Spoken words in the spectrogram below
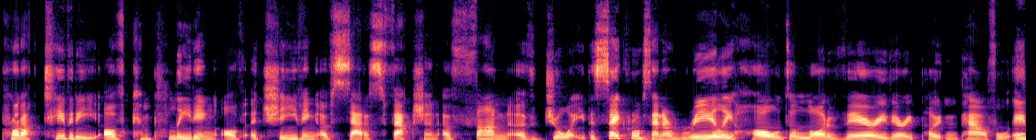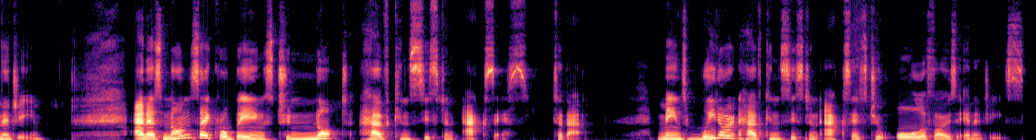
productivity, of completing, of achieving, of satisfaction, of fun, of joy. The sacral center really holds a lot of very, very potent, powerful energy. And as non sacral beings, to not have consistent access to that means we don't have consistent access to all of those energies.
